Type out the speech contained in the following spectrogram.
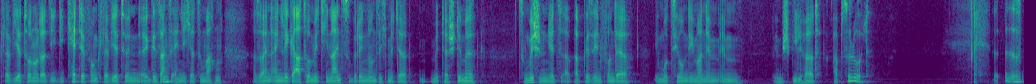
Klavierton oder die, die Kette von Klaviertönen äh, gesangsähnlicher zu machen. Also ein, ein Legato mit hineinzubringen und sich mit der, mit der Stimme zu mischen, jetzt abgesehen von der Emotionen, die man im, im, im Spiel hört. Absolut. Das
